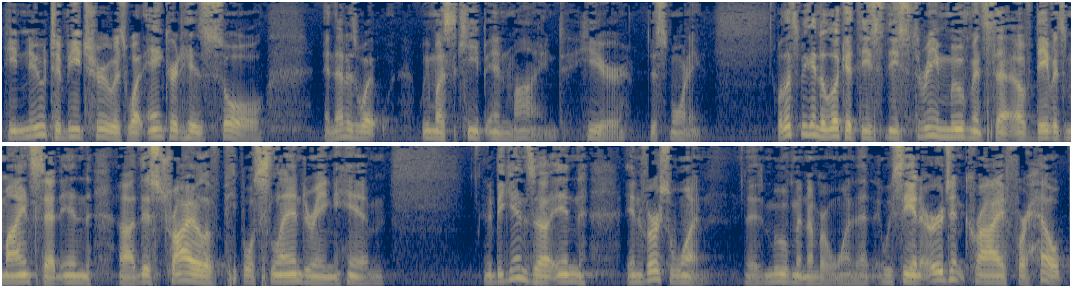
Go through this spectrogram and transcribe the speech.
he knew to be true is what anchored his soul, and that is what we must keep in mind here this morning. Let's begin to look at these, these three movements of David's mindset in uh, this trial of people slandering him. And it begins uh, in, in verse 1, movement number one, that we see an urgent cry for help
